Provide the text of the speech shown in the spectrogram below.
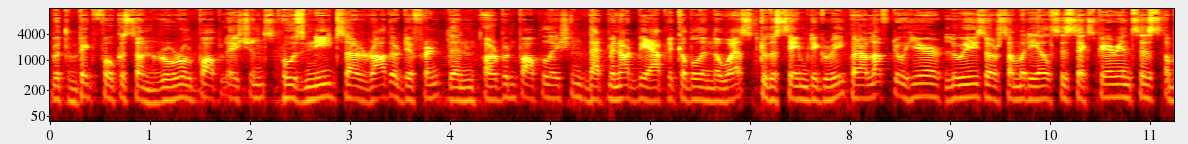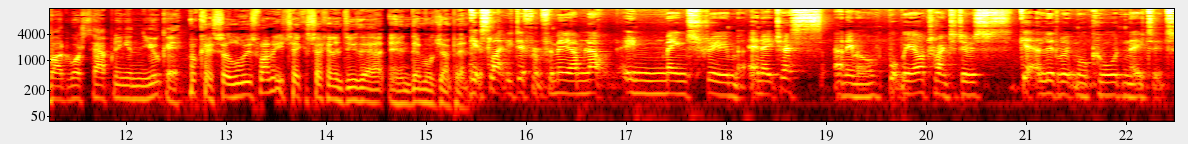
with a big focus on rural populations whose needs are rather different than urban populations that may not be applicable in the West to the same degree. But I'd love to hear Louise or somebody else's experiences about what's happening in the UK. Okay, so Louise, why don't you take a second and do that, and then we'll jump in. It's slightly different for me. I'm not in mainstream NHS anymore. What we are trying to do is get a little bit more coordinated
